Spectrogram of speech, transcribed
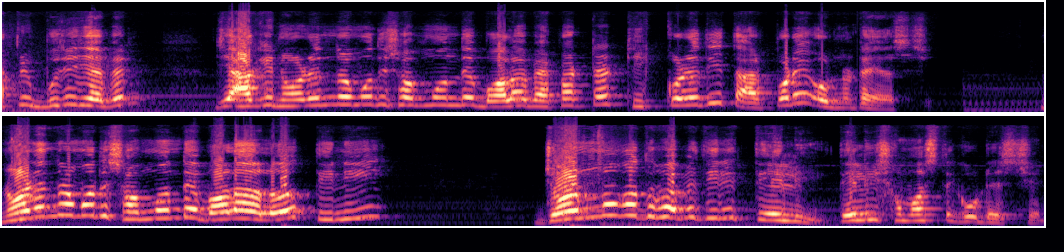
আপনি বুঝে যাবেন যে আগে নরেন্দ্র মোদী সম্বন্ধে বলা ব্যাপারটা ঠিক করে দিই, তারপরে অন্যটায় আসছি। নরেন্দ্র মোদী সম্বন্ধে বলা হলো, তিনি জন্মগতভাবে তিনি তেলি তেলি সমাজ থেকে উঠে এসেছেন।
